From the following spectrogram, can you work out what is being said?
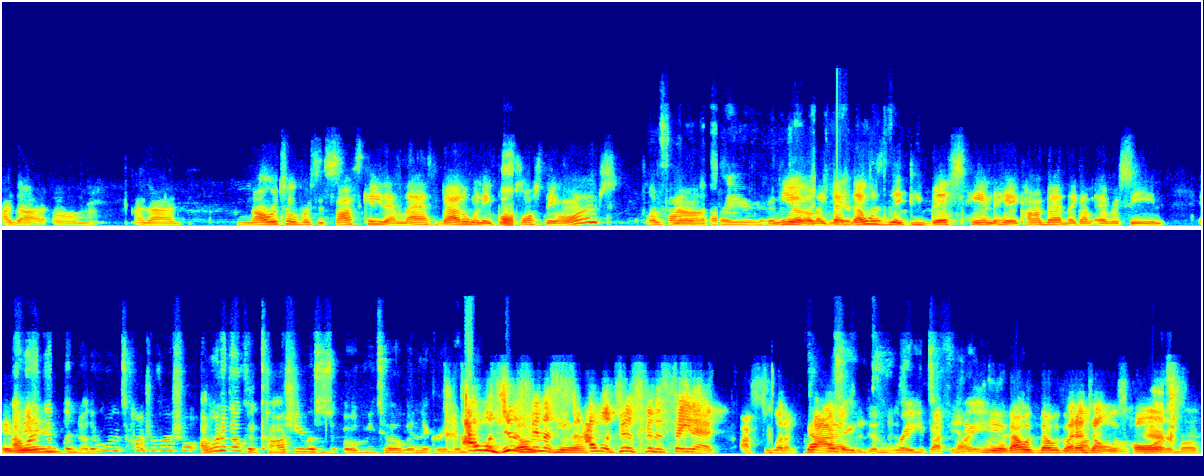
I got um, I got Naruto versus Sasuke. That last battle when they both Oh. lost their arms. On Final Nah. Valley? Yeah, Valley like that. That was like the best hand to hand combat like I've ever seen. And I want to go with another one that's controversial. I want to go Kakashi versus Obito in the Green I was just Oh, finna. yeah. I was just finna say that. I swear to God, That was I a was just finna great Kakashi fight. Yeah, that was that was. a But that fun jump was hard, Yeah. bro.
